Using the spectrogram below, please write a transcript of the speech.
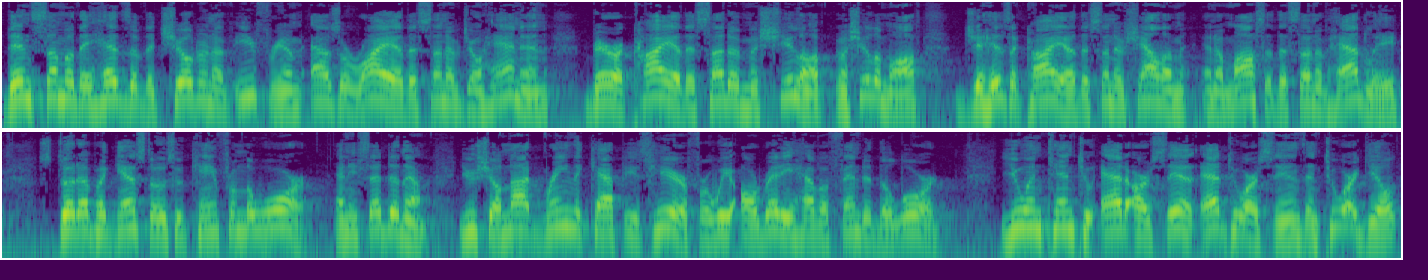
Then some of the heads of the children of Ephraim, Azariah the son of Johanan, Berechiah the son of Meshillemoth, Jehizekiah the son of Shallum, and Amasa the son of Hadlai, stood up against those who came from the war. And he said to them, You shall not bring the captives here, for we already have offended the Lord. You intend to add, our sin, add to our sins and to our guilt,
